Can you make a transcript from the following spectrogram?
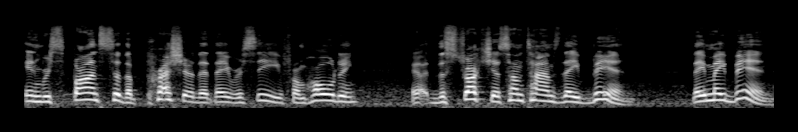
in response to the pressure that they receive from holding the structure, sometimes they bend. They may bend,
